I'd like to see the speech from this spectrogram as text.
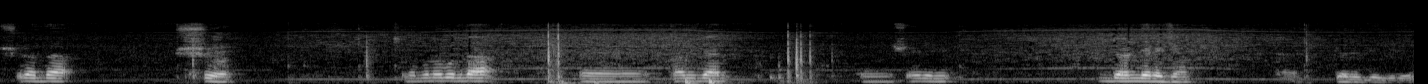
şurada şu Şimdi bunu burada eee tabii ben eee, şöyle bir döndüreceğim. Görüldüğü gibi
